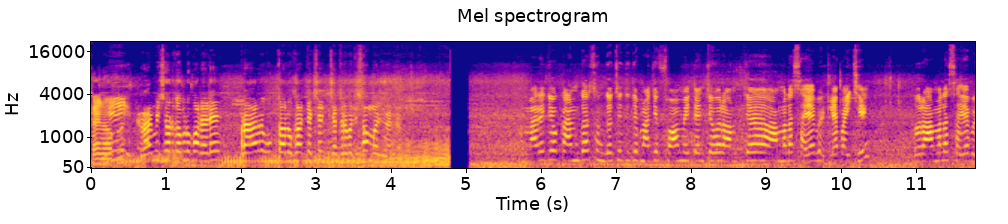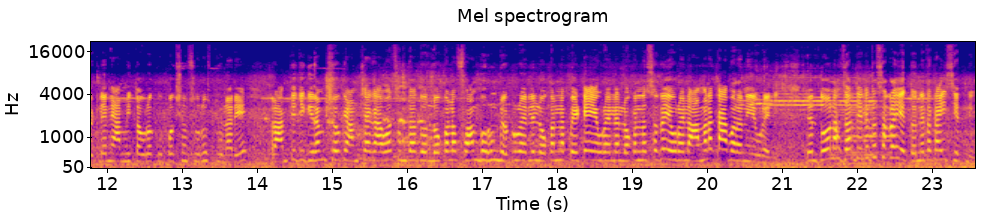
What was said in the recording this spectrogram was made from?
काय नाव मी आपलं? रामेश्वर दगडू पराडे प्रहार उपतालुका अध्यक्ष छत्रपती संभाजीनगर. हमारे जो कामगार संघाचे तिथे माझे फॉर्म आहे त्यांच्यावर आमच्या आम्हाला सह्या भेटल्या पाहिजे. तर आम्हाला सह्या भेटल्याने आम्ही तवरक उपोषण सुरूच ठेवणार आहे. तर आमचे जे गिरामसेवक आहे आमच्या गावात समजा जो लोकांना फॉर्म भरून भेटू राहिले लोकांना पेट्या येऊ राहिल्या लोकांना सगळं येऊ राहिलं आम्हाला का बरं नाही येऊ राहिली? त्यांनी दोन हजार दिले तर सगळं येतं नाही तर काहीच येत नाही.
